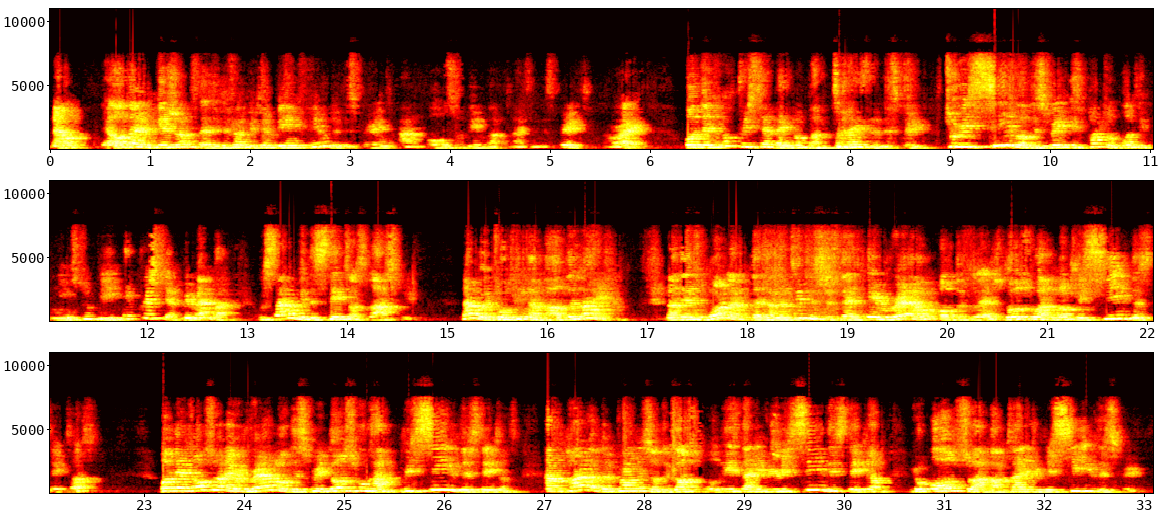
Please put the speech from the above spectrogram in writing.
Now, there are other implications. There's a difference between being filled with the Spirit and also being baptized in the Spirit. Alright? But there's no Christian that is not baptized in the Spirit. To receive of the Spirit is part of what it means to be a Christian. Remember, we started with the status last week. Now we're talking about the life. Now there's one, there's an antithesis. There's a realm of the flesh, those who have not received the status. But there's also a realm of the spirit, those who have received the status. And part of the promise of the gospel is that if you receive this status, you also are baptized, you receive the Spirit.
